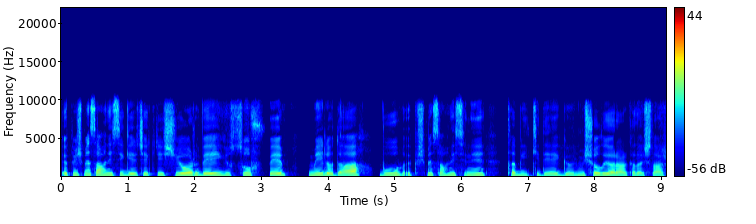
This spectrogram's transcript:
öpüşme sahnesi gerçekleşiyor ve Yusuf ve Melo da bu öpüşme sahnesini tabii ki de görmüş oluyor arkadaşlar.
